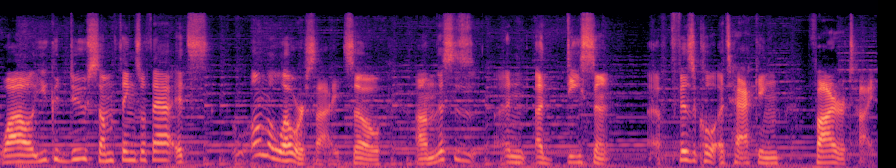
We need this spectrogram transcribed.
while you could do some things with that, it's on the lower side. So um, this is an, a decent uh, physical attacking fire type.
